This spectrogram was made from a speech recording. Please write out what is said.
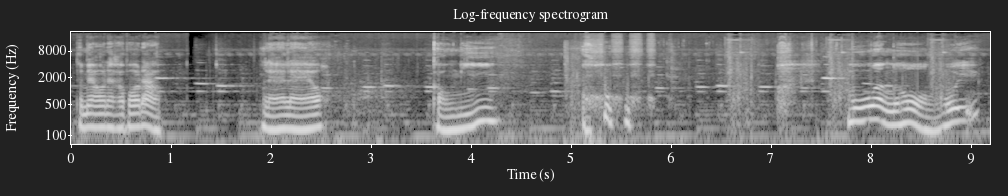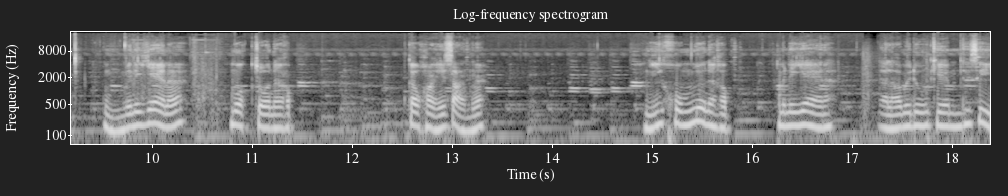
แต่ไม่เอานะครับเพราะดาบ แล้วแล้วกล่องนี้โอ้ม่วงโอ้โหเฮ้ยอืมไม่ได้แย่นะ หมวกโจรนะครับ กับหอยสังนะอย่างนี้คุ้มอยู่นะครับ ไม่ได้แย่นะเดี๋ยวเราไปดูเกมที่สี่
